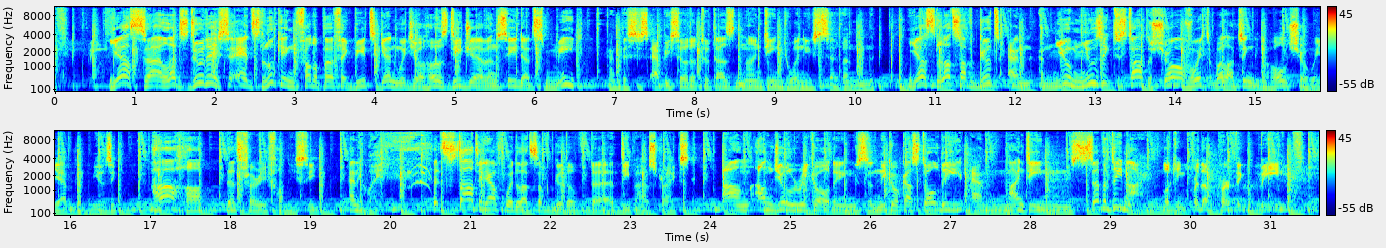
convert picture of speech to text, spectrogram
Yes, uh, let's do this. It's Looking for the Perfect Beat again with your host DJ Evan C. That's me. And this is episode of 2019-27. Yes, lots of good and, and new music to start the show off with. Well, I think the whole show we have good music. Ha ha, that's very funny, see. Anyway. starting off with lots of good of the deep house tracks. On Undual Recordings, Nico Castoldi and 1979. Looking for the perfect beat.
